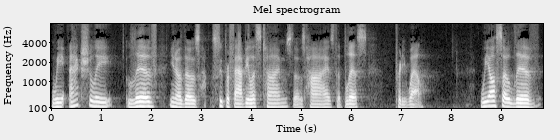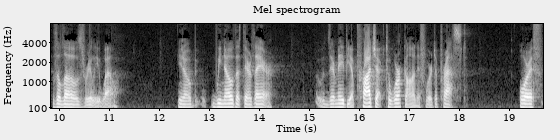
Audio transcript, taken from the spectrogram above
we actually live, you know, those super fabulous times, those highs, the bliss, pretty well. We also live the lows really well. You know, we know that they're there. There may be a project to work on if we're depressed. Or if,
